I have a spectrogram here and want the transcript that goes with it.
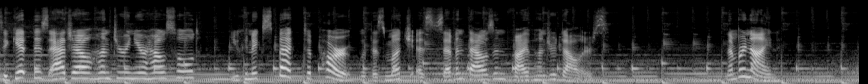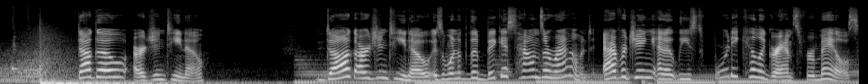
To get this agile hunter in your household, you can expect to part with as much as $7,500. Number 9. Dogo Argentino Dogo Argentino is one of the biggest hounds around, averaging at at least 40 kilograms for males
